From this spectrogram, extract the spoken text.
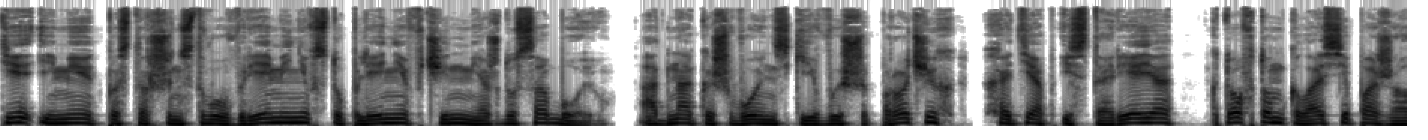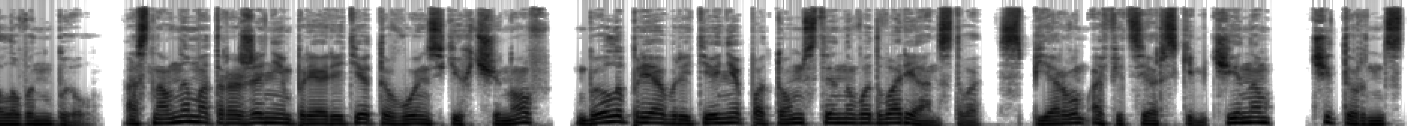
те имеют по старшинству времени вступления в чин между собою. Однако ж воинские выше прочих, хотя б и старея, кто в том классе пожалован был. Основным отражением приоритета воинских чинов было приобретение потомственного дворянства с первым офицерским чином 14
